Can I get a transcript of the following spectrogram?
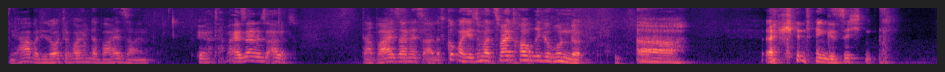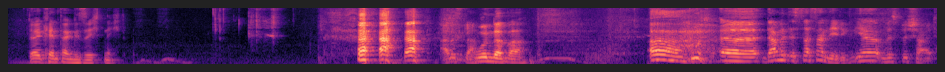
Ja, aber die Leute wollen dabei sein. Ja, dabei sein ist alles. Dabei sein ist alles. Guck mal, hier sind mal zwei traurige Hunde. Ah, er kennt dein Gesicht. Der kennt dein Gesicht nicht. alles klar. Wunderbar. Äh, damit ist das erledigt. Ihr wisst Bescheid.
